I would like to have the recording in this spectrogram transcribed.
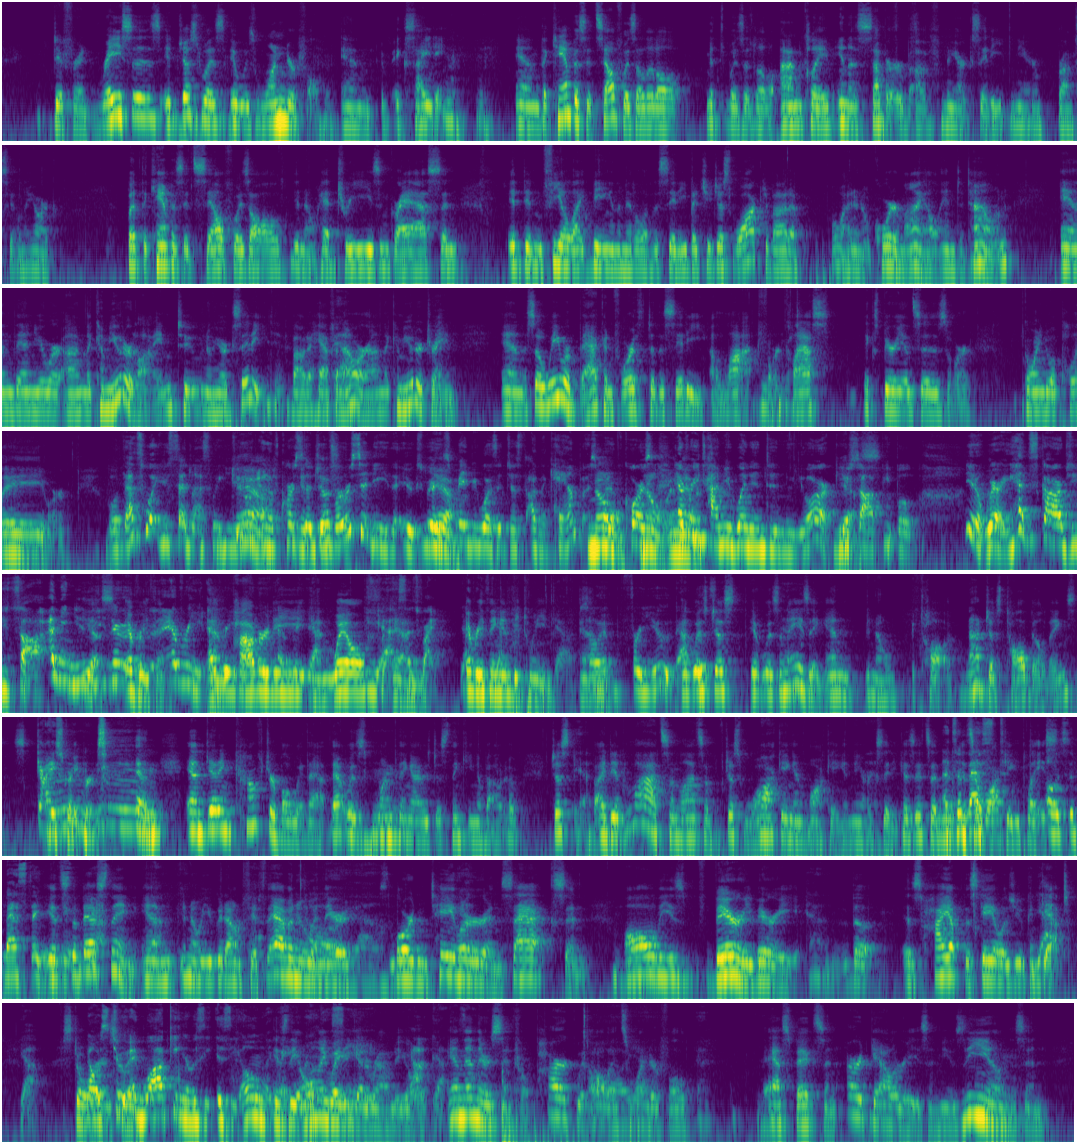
different races. It just mm-hmm. was it was wonderful mm-hmm. and exciting. Mm-hmm. And the campus itself was a little it was a little enclave in a suburb of New York City near Bronxville, New York. But the campus itself was all, you know, had trees and grass and it didn't feel like being in the middle of the city, but you just walked about a oh, I don't know, quarter mile into town and then you were on the commuter line to New York City, about a half an Yeah. hour on the commuter train. And so we were back and forth to the city a lot for mm-hmm. class experiences or going to a play or Well, that's what you said last week too, Yeah, and of course the just- diversity that you experienced maybe wasn't just on the campus, No, but of course no, every then- time you went into New York, you saw people, you know, wearing headscarves. You saw, I mean, you, Yes, there- everything. every and every poverty every, yeah. and wealth yes, and that's right. Yeah, everything yeah, in between. Yeah. So it, for you, that it was, just it was amazing and you know tall not just tall buildings skyscrapers Mm-hmm. and and getting comfortable with that that was one Mhm. thing i was just thinking about of just Yeah. i did lots and lots of just walking and walking in new york city because it's a it's a walking place Oh, it's the best thing. it's the best thing and you know you go down fifth avenue and Oh, there's yeah. lord and taylor and saks and Mm-hmm. all these very very Yeah. the as high up the scale as you can Yeah. get Yeah. Stores No, it's true. with- And walking is the, is the only way is the to only really way to get around New York. Yeah, yeah, and then there's Central Park with all Oh, its yeah. wonderful Yeah. aspects and art galleries and museums Mm-hmm. and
